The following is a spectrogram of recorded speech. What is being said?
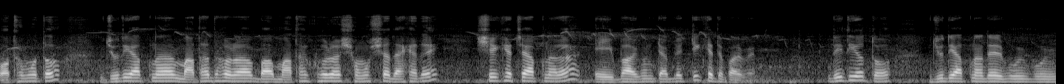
প্রথমত, যদি আপনার মাথা ধরা বা মাথা ঘোরার সমস্যা দেখা দেয়, সেক্ষেত্রে আপনারা এই ভার্গন ট্যাবলেটটি খেতে পারবেন। দ্বিতীয়ত, যদি আপনাদের বমি বমি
